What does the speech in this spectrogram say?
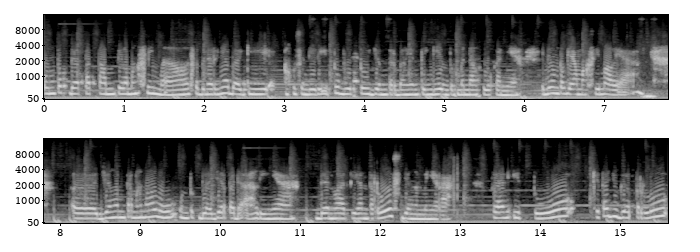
Untuk dapat tampil maksimal, sebenarnya bagi aku sendiri itu butuh jam terbang yang tinggi untuk menaklukkannya. Ini untuk yang maksimal ya. Uh, jangan pernah malu untuk belajar pada ahlinya dan latihan terus, jangan menyerah. Selain itu, kita juga perlu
